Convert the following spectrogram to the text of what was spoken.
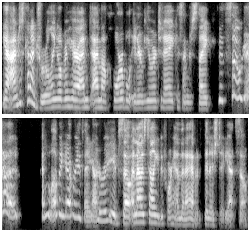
yeah, I'm just kind of drooling over here. I'm I'm a horrible interviewer today because I'm just like, it's so good. I'm loving everything I read. So, and I was telling you beforehand that I haven't finished it yet. So,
